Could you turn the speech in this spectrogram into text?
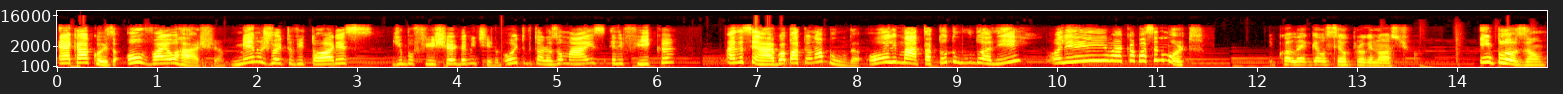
é aquela coisa: ou vai ou racha. Menos de oito vitórias, Jimbo Fisher demitido. Oito vitórias ou mais, ele fica. Mas assim, a água bateu na bunda. Ou ele mata todo mundo ali, ou ele vai acabar sendo morto. E qual é, é o seu prognóstico? Implosão.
